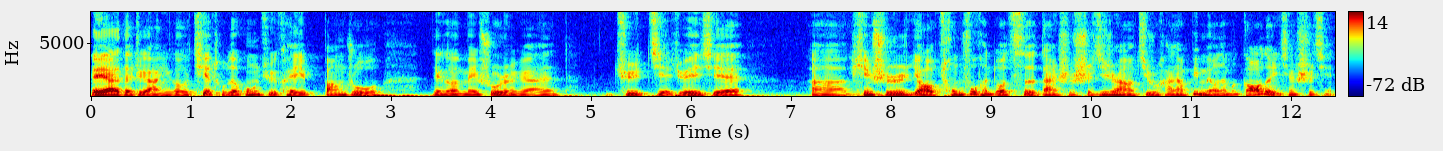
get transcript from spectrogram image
AI 的这样一个贴图的工具，可以帮助那个美术人员去解决一些。呃，平时要重复很多次，但是实际上技术含量并没有那么高的一些事情，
